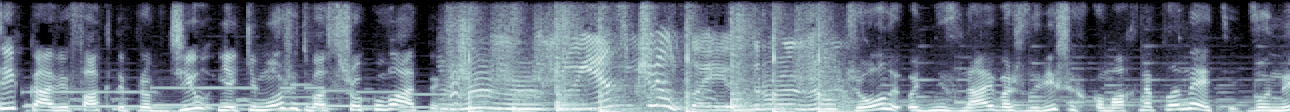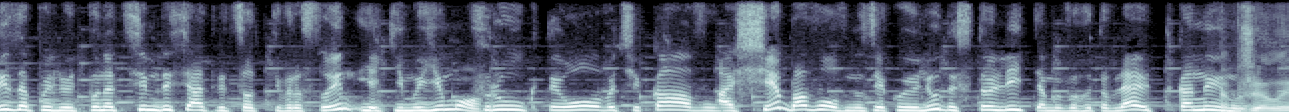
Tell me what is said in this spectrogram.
Цікаві факти про бджіл, які можуть вас шокувати. Жу-жу-жу, я з пчілкою дружу. Бджоли одні з найважливіших комах на планеті. Вони запилюють понад 70% рослин, які ми їмо: фрукти, овочі, каву. А ще бавовну, з якої люди століттями виготовляють тканину. Бджели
